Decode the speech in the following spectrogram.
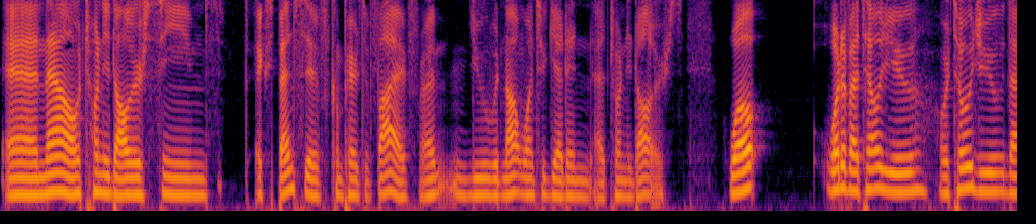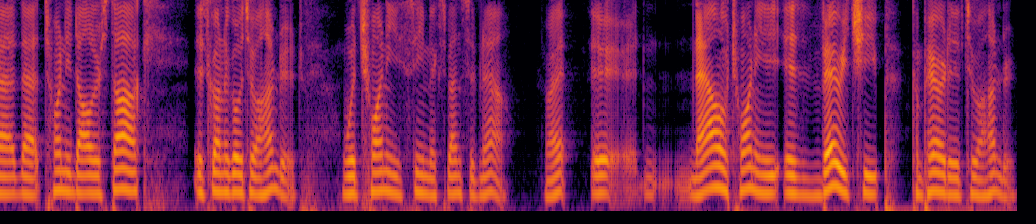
And now $20 seems expensive compared to 5, right? You would not want to get in at $20. Well, what if I tell you or told you that that $20 stock is going to go to 100? Would 20 seem expensive now, right? It, now 20 is very cheap comparative to 100.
